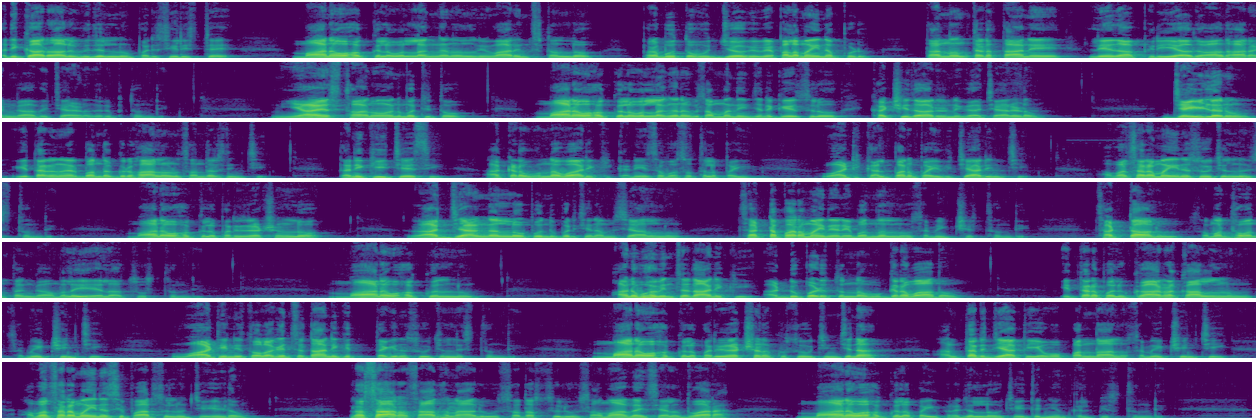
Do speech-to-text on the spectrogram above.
అధికారాలు విధులను పరిశీలిస్తే మానవ హక్కుల ఉల్లంఘనలు నివారించడంలో ప్రభుత్వ ఉద్యోగి విఫలమైనప్పుడు తనంతట తానే లేదా ఫిర్యాదు ఆధారంగా విచారణ జరుపుతుంది. న్యాయస్థానం అనుమతితో మానవ హక్కుల ఉల్లంఘనకు సంబంధించిన కేసులో కక్షిదారునిగా చేరడం జైళ్ళను ఇతర నిర్బంధ గృహాలను సందర్శించి తనిఖీ చేసి అక్కడ ఉన్నవారికి కనీస వసతులపై వాటి కల్పనపై విచారించి అవసరమైన సూచనలు ఇస్తుంది. మానవ హక్కుల పరిరక్షణలో రాజ్యాంగంలో పొందుపరిచిన అంశాలను చట్టపరమైన నిబంధనలను సమీక్షిస్తుంది. చట్టాలు సమర్థవంతంగా అమలయ్యేలా చూస్తుంది. మానవ హక్కులను అనుభవించడానికి అడ్డుపడుతున్న ఉగ్రవాదం ఇతర పలు కారకాలను సమీక్షించి వాటిని తొలగించడానికి తగిన సూచనలు ఇస్తుంది. మానవ హక్కుల పరిరక్షణకు సూచించిన అంతర్జాతీయ ఒప్పందాలను సమీక్షించి అవసరమైన సిఫార్సులను చేయడం ప్రసార సాధనాలు సదస్సులు సమావేశాల ద్వారా మానవ హక్కులపై ప్రజల్లో చైతన్యం కల్పిస్తుంది.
